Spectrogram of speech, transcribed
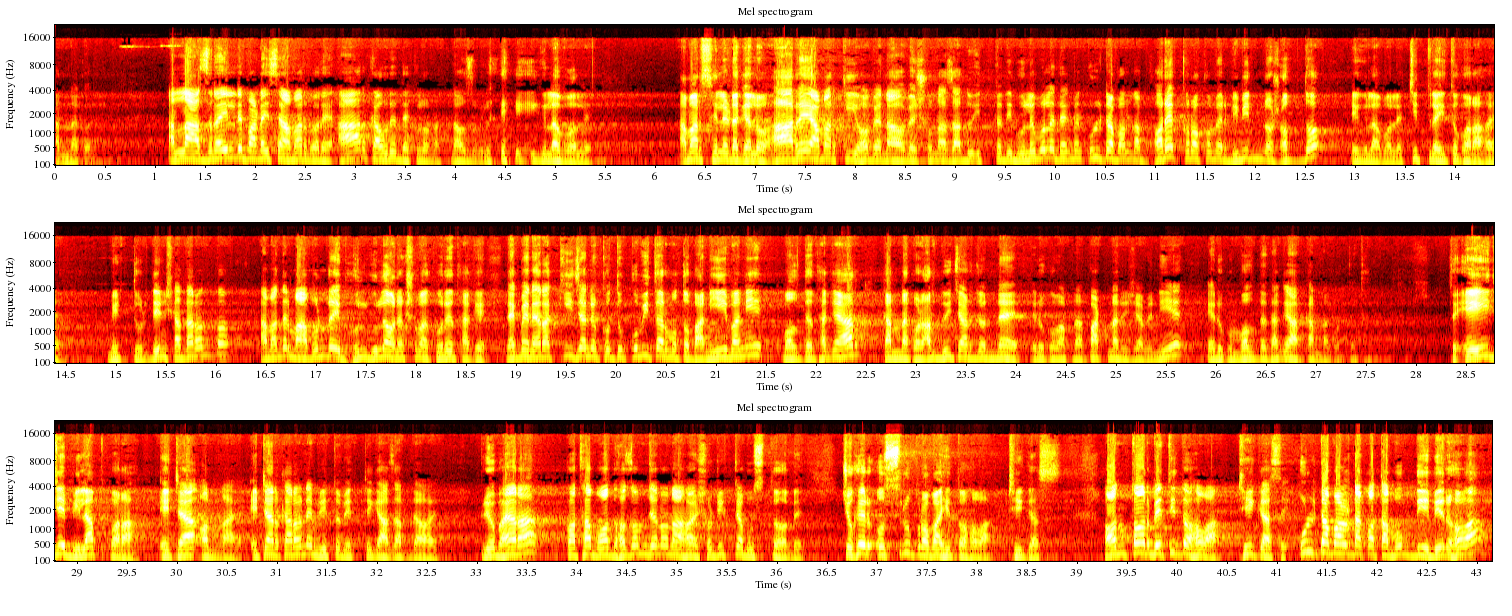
কান্না করে। আল্লাহ আজরাইলরে পাঠাইছে আমার ঘরে, আর কাউরে দেখল না। নাউজুবিল্লাহ এগুলা বলে। আমার ছেলেটা গেল, আরে আমার কি হবে না হবে, সোনা, জাদু ইত্যাদি বলে বলে দেখবেন উল্টা পাল্টা হরেক রকমের বিভিন্ন শব্দ এগুলা বলে, চিত্রায়িত করা হয়। মৃত্যুর দিন সাধারণত আমাদের মা বোনরা এই ভুলগুলো অনেক সময় করে থাকে। দেখবেন এরা কি জানে কত কবিতার মতো বানিয়ে বানিয়ে বলতে থাকে আর কান্না করে। আর দুই চারজন নেয়, এরকম আপনার পার্টনার হিসাবে নিয়ে এরকম বলতে থাকে আর কান্না করতে থাকে। তো এই যে বিলাপ করা, এটা অন্যায়। এটার কারণে মৃত ব্যক্তিকে আজাব দেওয়া হয়। প্রিয় ভাইয়ারা, কথা বদ হজম যেন না হয়, সঠিকটা বুঝতে হবে। চোখের অশ্রু প্রবাহিত হওয়া, ঠিক আছে। অন্তর ব্যতীত হওয়া, ঠিক আছে। উল্টাপাল্টা কথা মুখ দিয়ে বের হওয়া,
